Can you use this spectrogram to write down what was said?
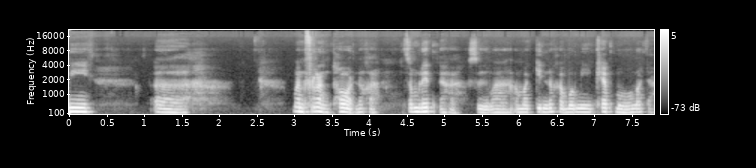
มี เอ่อ มันฝรั่งทอดเนาะค่ะสำเร็จนะคะซื้อมาเอามากินเนาะค่ะบ่มีแคบหมูเนาะจ้ะ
